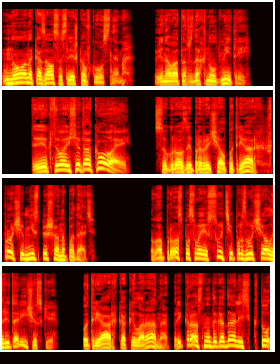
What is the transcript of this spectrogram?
но он оказался слишком вкусным», — виновато вздохнул Дмитрий. «Ты кто еще такой?» — с угрозой прорычал патриарх, впрочем, не спеша нападать. Вопрос по своей сути прозвучал риторически. Патриарх, как и Лорана, прекрасно догадались, кто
